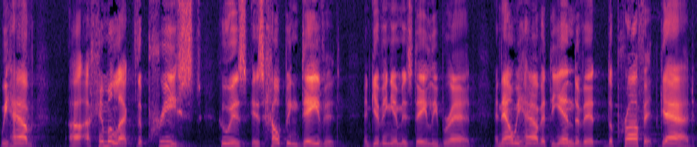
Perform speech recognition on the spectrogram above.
We have uh, Ahimelech, the priest, who is, is helping David and giving him his daily bread. And now we have at the end of it the prophet Gad,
